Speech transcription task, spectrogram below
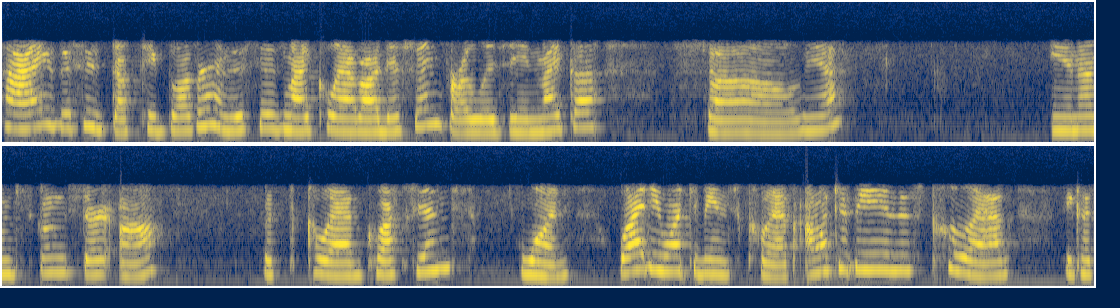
Hi, this is Duct Tape Lover, and this is my collab audition for Lizzy and Mykah. So, yeah. And I'm just going to start off with collab questions. One, why do you want to be in this collab? I want to be in this collab because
